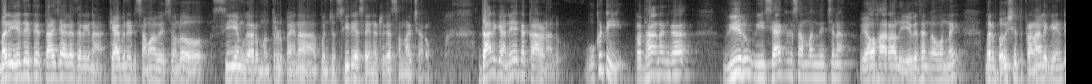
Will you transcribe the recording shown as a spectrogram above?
మరి ఏదైతే తాజాగా జరిగిన కేబినెట్ సమావేశంలో సీఎం గారు మంత్రులపైన కొంచెం సీరియస్ అయినట్లుగా సమాచారం. దానికి అనేక కారణాలు. ఒకటి ప్రధానంగా వీరు ఈ శాఖకు సంబంధించిన వ్యవహారాలు ఏ విధంగా ఉన్నాయి మరి భవిష్యత్ ప్రణాళిక ఏంటి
